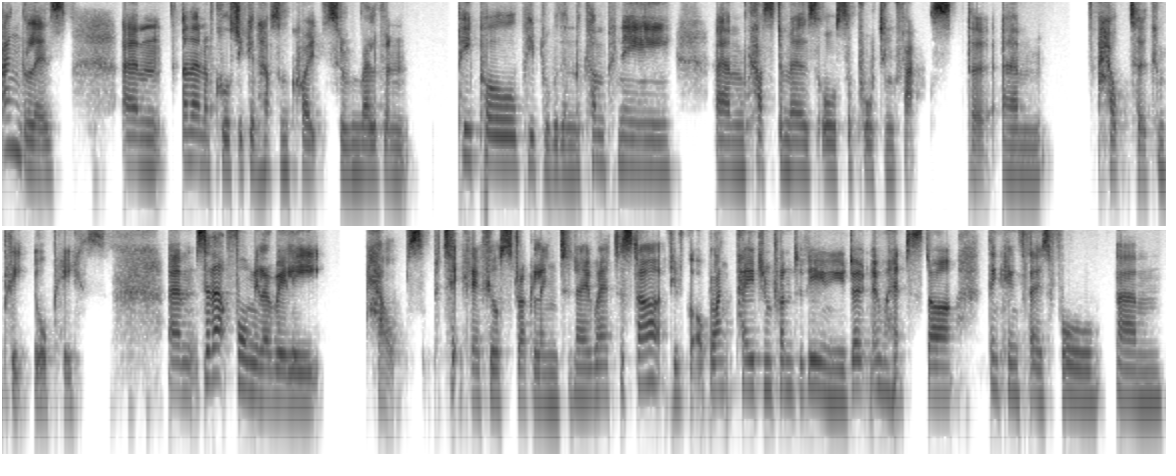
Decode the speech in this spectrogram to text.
angle is. Um, and then, of course, you can have some quotes from relevant people, people within the company, um, customers, or supporting facts that um, help to complete your piece. Um, so that formula really helps, particularly if you're struggling to know where to start. If you've got a blank page in front of you and you don't know where to start, thinking for those four um,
